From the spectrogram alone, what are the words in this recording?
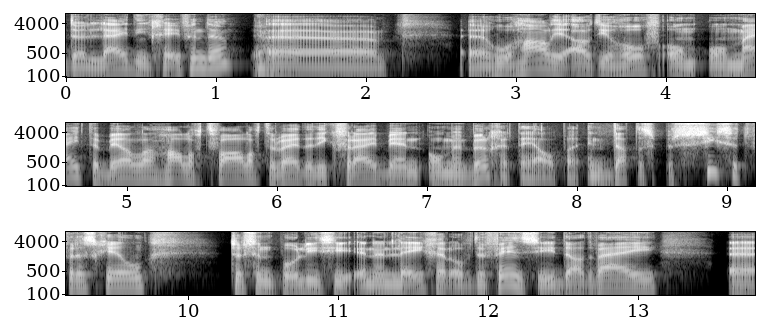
de leidinggevende. Ja. Hoe haal je uit je hoofd om, om mij te bellen half twaalf terwijl dat ik vrij ben om een burger te helpen? En dat is precies het verschil tussen politie en een leger of defensie. Dat wij uh,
